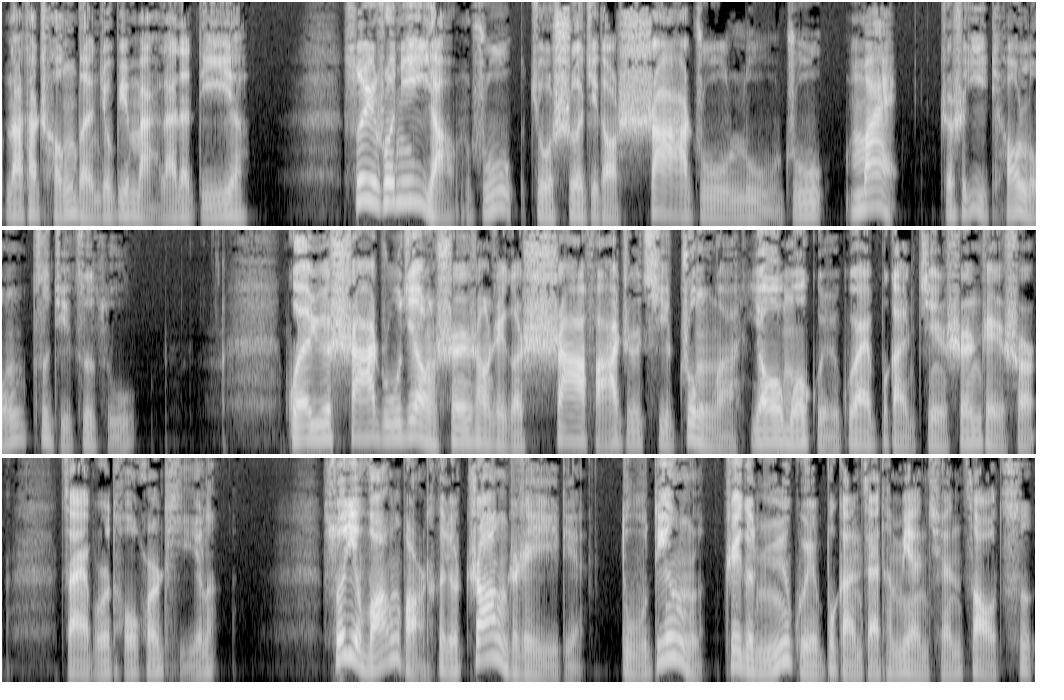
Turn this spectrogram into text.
那它成本就比买来的低呀。所以说，你养猪就涉及到杀猪、卤猪、卖，这是一条龙，自给自足。关于杀猪匠身上这个杀伐之气重啊，妖魔鬼怪不敢近身这事儿，再不是头回提了。所以王宝他可就仗着这一点，笃定了这个女鬼不敢在他面前造次。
